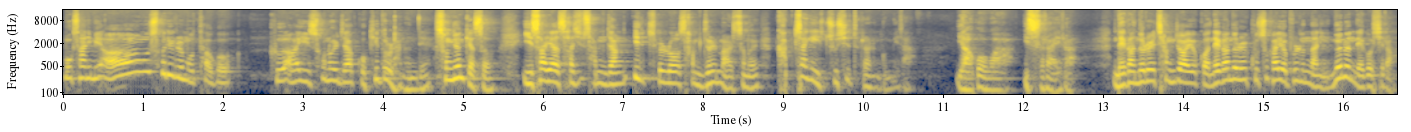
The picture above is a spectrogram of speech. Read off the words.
목사님이 아무 소리를 못하고 그 아이 손을 잡고 기도를 하는데 성령께서 이사야 43장 1절로 3절 말씀을 갑자기 주시더라는 겁니다. 야고와 이스라엘아 내가 너를 창조하였고 내가 너를 구속하여 불렀나니 너는 내 것이라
